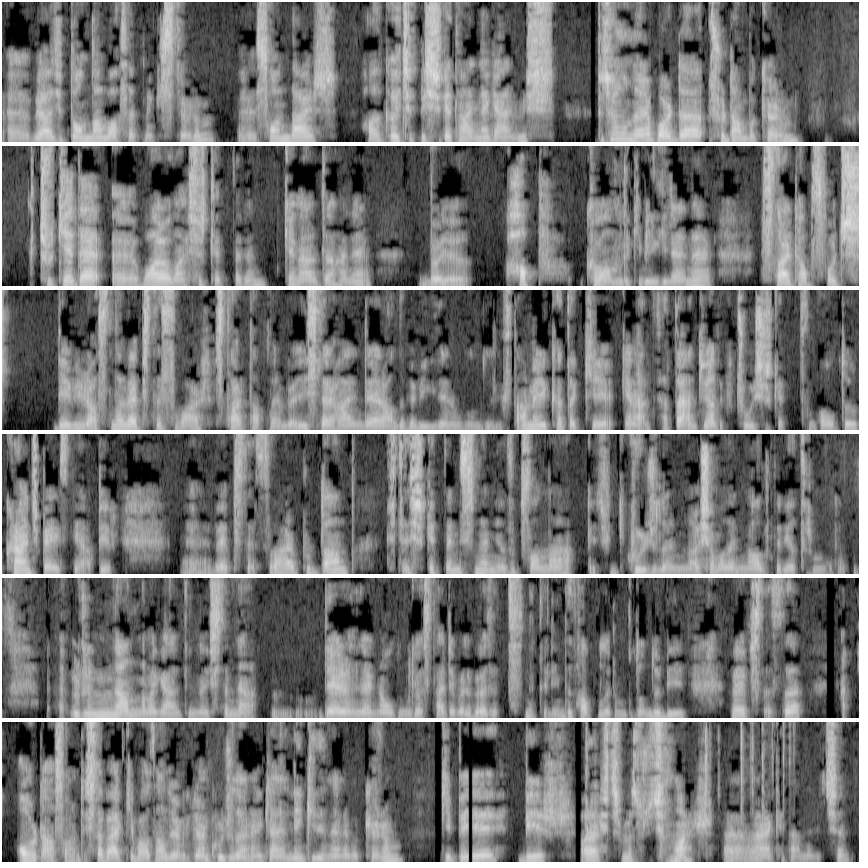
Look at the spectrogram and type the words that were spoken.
e, birazcık da ondan bahsetmek istiyorum. E, Sonder halka açık bir şirket haline gelmiş. Bütün bunlara bu arada şuradan bakıyorum. Türkiye'de e, var olan şirketlerin genelde hani böyle hap kıvamındaki bilgilerine Startups Watch diye bir aslında web sitesi var. Startupların böyle listeleri halinde yer aldığı ve bilgilerin bulunduğu liste. Amerika'daki genelde hatta yani dünyadaki çoğu şirketin olduğu Crunchbase diye bir e, web sitesi var. Buradan işte şirketlerin isimlerini yazıp sonra çünkü kurucularının, aşamalarını, aldıkları yatırımların, e, ürünün ne anlama geldiğini, işte ne değer önerilerinin olduğunu gösterdiği böyle bir özet niteliğinde tabloların bulunduğu bir web sitesi. Oradan sonra da işte belki bazen alıyorum gidiyorum kurucularına, yani LinkedIn'lerine bakıyorum gibi bir araştırma sürecim var e, merak edenler için.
